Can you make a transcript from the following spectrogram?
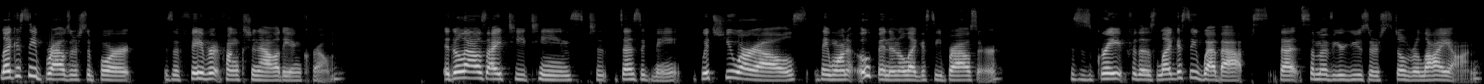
Legacy browser support is a favorite functionality in Chrome. It allows IT teams to designate which URLs they want to open in a legacy browser. This is great for those legacy web apps that some of your users still rely on.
